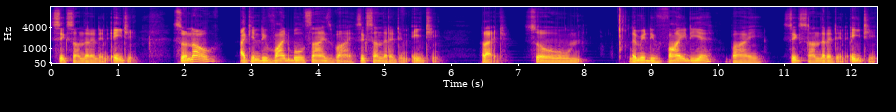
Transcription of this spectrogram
680. So now I can divide both sides by 680. Right. So let me divide here by 680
